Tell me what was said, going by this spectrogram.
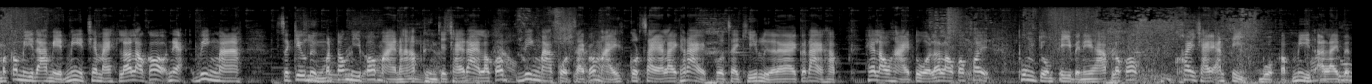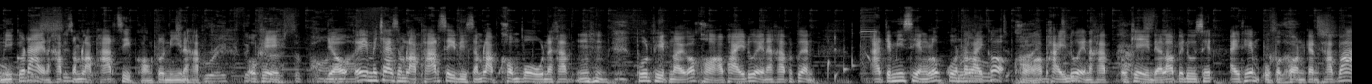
มันก็มีดาเมจมีดใช่ไหมแล้วเราก็เนี่ยวิ่งมาสกิลหนึ่งมันต้องมีเป้าหมายนะครับ ถึงจะใช้ได้เราก็วิ่งมากดใส่เป้าหมาย กดใส่อะไรก็ได้ กดใส่คีย์หรืออะไรก็ได้ครับ ให้เราหายตัวแล้วเราก็ค่อยพุ่งโจมตีแบบนี้ครับแล้วก็ค่อยใช้อันติบวกกับมีดอะไรแบบนี้ก็ได้นะครับสำหรับพาร์ทซีฟของตัวนี้นะครับ to break the โอเค curse upon เดี๋ยว my เอ้ยไม่ใช่สำหรับพาร์ทซีดิสำหรับคอมโบนะครับอืมพูดผิดหน่อยก็ขออภัยด้วยนะครับเพื่อนๆ อาจจะมีเสียงรบกวนอะไรก็ขออภัยด้วยนะครับ โอเค เดี๋ยวเราไปดูเซตไอเทมอุปกรณ์กันครับว่า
